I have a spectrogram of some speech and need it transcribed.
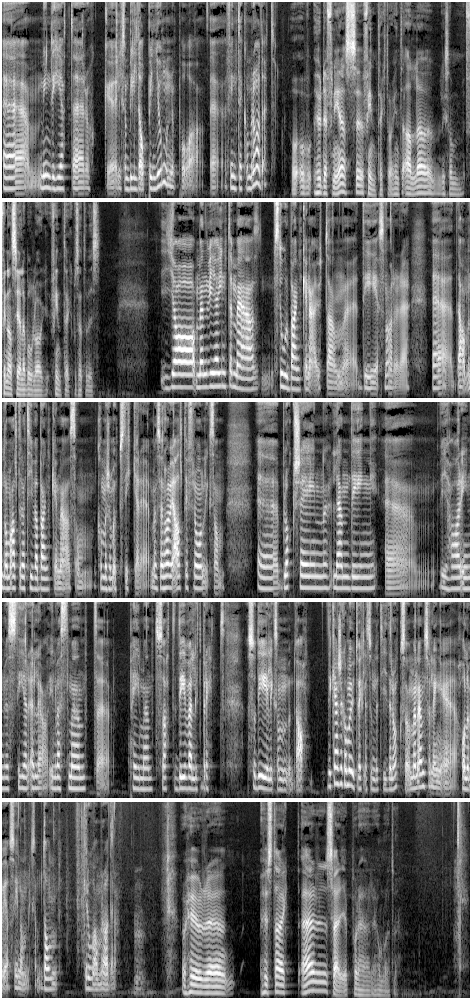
eh, myndigheter och eh, liksom bilda opinion på eh, fintechområdet. Och, och, hur definieras eh, fintech då? Är inte alla liksom, finansiella bolag fintech på sätt och vis? Ja, men vi har inte med storbankerna utan eh, det är snarare eh, ja, de alternativa bankerna som kommer som uppstickare. Men sen har vi allt ifrån liksom, eh, blockchain, lending, eh, vi har invester eller, ja, investment, eh, payment. Så att det är väldigt brett. Så det är liksom, ja, det kanske kommer att utvecklas under tiden också. Men än så länge håller vi oss inom liksom, de grova områdena. Mm. Och hur, eh, hur starkt är Sverige på det här området?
